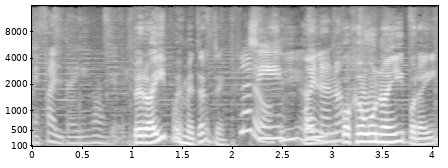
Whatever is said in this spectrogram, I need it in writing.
Me falta ahí, como que... Pero ahí puedes meterte. Claro. Sí, ahí, ¿no? Coge uno ahí, por ahí.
